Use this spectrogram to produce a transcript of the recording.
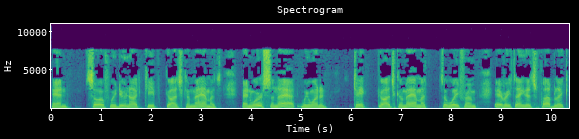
And so if we do not keep God's commandments, and worse than that, we want to take God's commandments away from everything that's public,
